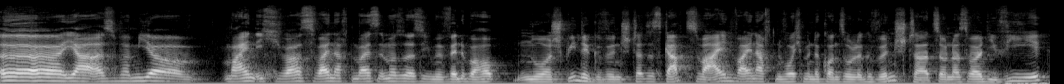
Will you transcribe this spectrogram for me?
Äh, ja, also bei mir mein, ich war es Weihnachten meistens immer so, dass ich mir, wenn überhaupt, nur Spiele gewünscht hatte. Es gab zwar ein Weihnachten, wo ich mir eine Konsole gewünscht hatte, und das war die Wii,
